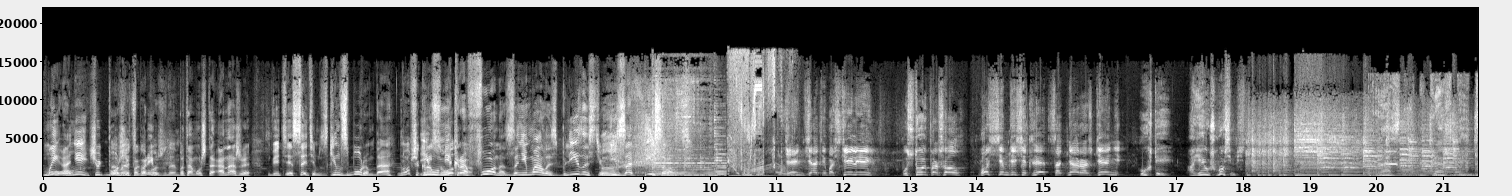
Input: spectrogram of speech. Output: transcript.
Мы О, о ней чуть позже поговорим, попозже, да. потому что она же ведь с этим, с Гинзбуром, да? Ну, вообще и у микрофона занималась близостью и записывалась. День дяди Бастилии пустую прошел. 80 лет со дня рождения. Ух ты, а ей уж 80. Разный, каждый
